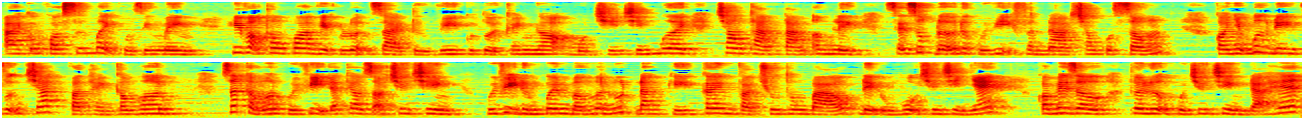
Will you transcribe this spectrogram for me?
ai cũng có sứ mệnh của riêng mình. Hy vọng thông qua việc luận giải tử vi của tuổi canh ngọ 1990 trong tháng 8 âm lịch sẽ giúp đỡ được quý vị phần nào trong cuộc sống, có những bước đi vững chắc và thành công hơn. Rất cảm ơn quý vị đã theo dõi chương trình. Quý vị đừng quên bấm vào nút đăng ký kênh và chuông thông báo để ủng hộ chương trình nhé. Còn bây giờ, thời lượng của chương trình đã hết.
